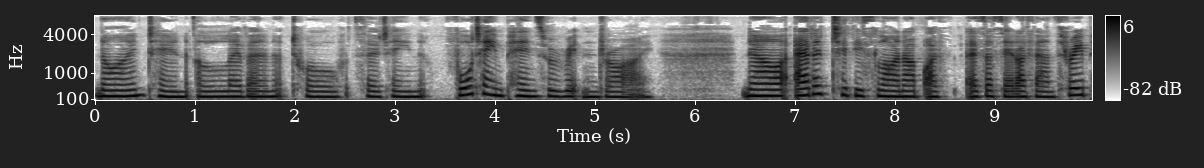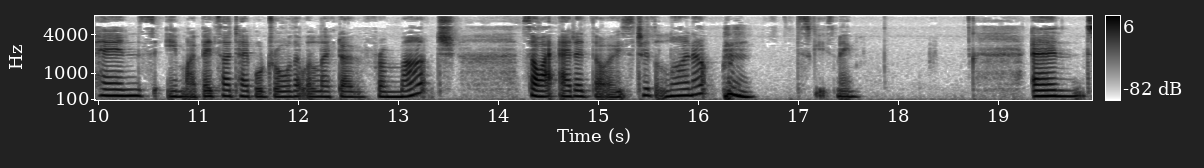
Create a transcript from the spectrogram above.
9, 10, 11, 12, 13, 14 pens were written dry. Now, added to this lineup, I, as I said, I found three pens in my bedside table drawer that were left over from March. So I added those to the lineup. Excuse me. And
